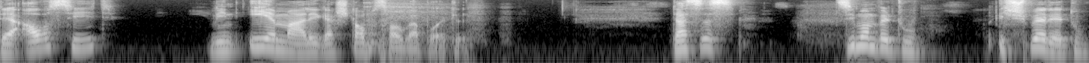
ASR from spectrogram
der aussieht wie ein ehemaliger Staubsaugerbeutel. Das ist, Simon will, du, ich schwöre dir, du,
